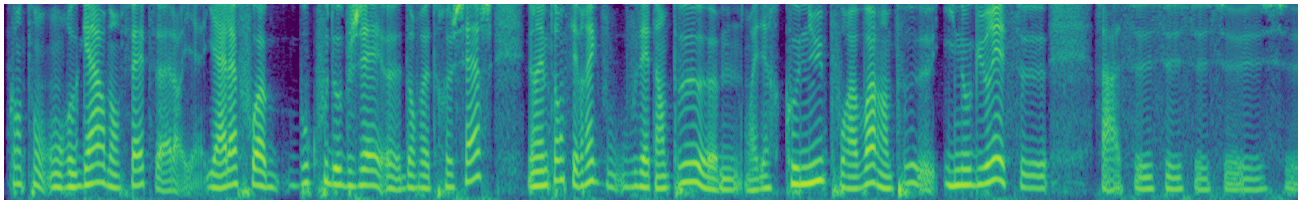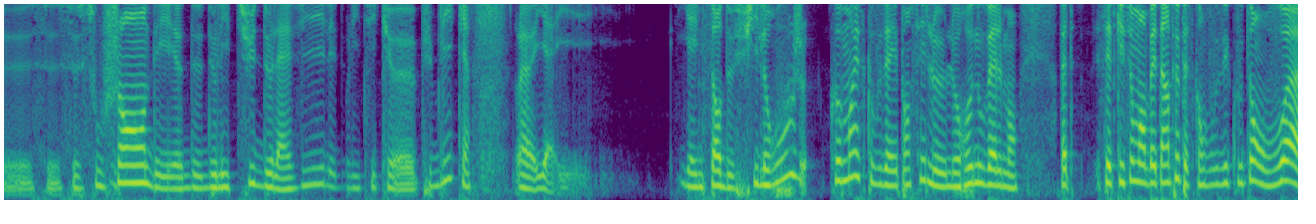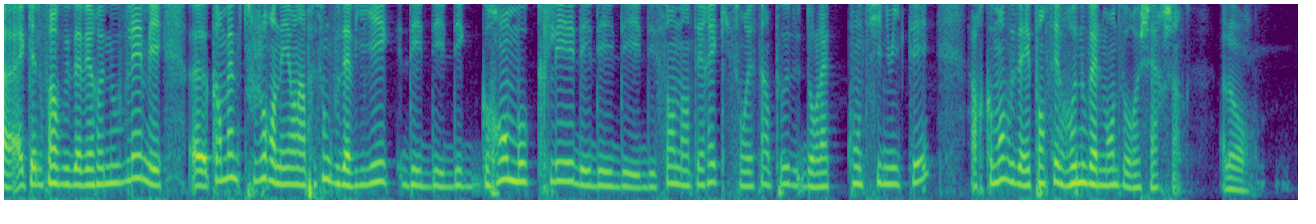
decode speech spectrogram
Quand on, on regarde, en fait, alors il y a, il y a à la fois beaucoup d'objets euh, dans votre recherche, mais en même temps, c'est vrai que vous, vous êtes un peu, euh, on va dire, connu pour avoir un peu euh, inauguré ce, enfin, ce, ce, ce, ce, ce, ce- ce sous-champ des, de, de l'étude de la ville et de politique euh, publique. Euh, Il y a il y a une sorte de fil rouge. Comment est-ce que vous avez pensé le, le renouvellement? En fait, cette question m'embête un peu parce qu'en vous écoutant, on voit à quel point vous avez renouvelé, mais euh, quand même toujours en ayant l'impression que vous aviez des, des, des grands mots-clés, des, des, des, des centres d'intérêt qui sont restés un peu dans la continuité. Alors comment vous avez pensé le renouvellement de vos recherches? Alors,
